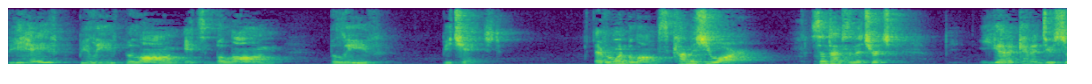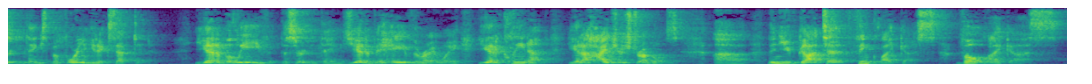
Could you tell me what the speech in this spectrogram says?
behave believe belong it's belong believe be changed. Everyone belongs come as you are. Sometimes in the church you got to kind of do certain things before you get accepted. You got to believe the certain things you got to behave the right way you got to clean up you got to hide your struggles. Uh, then you've got to think like us vote like us,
